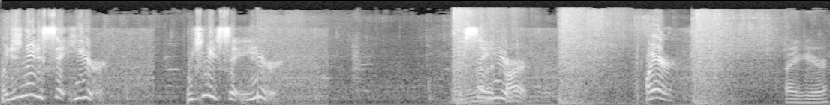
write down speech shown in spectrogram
We just need to sit here. We just need to sit here. Just sit here. cart Where? right here.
